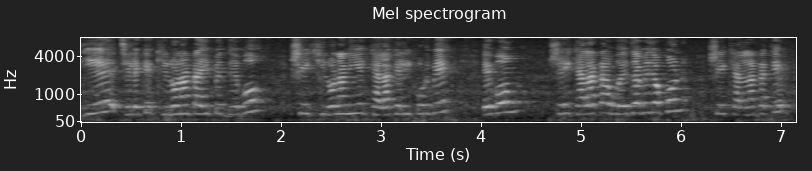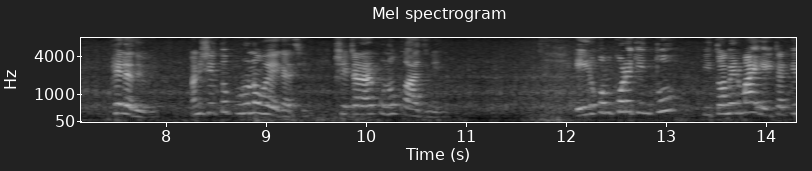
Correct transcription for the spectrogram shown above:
দিয়ে ছেলেকে খিলোনা টাইপের দেবো, সেই খিলোনা নিয়ে খেলাখেলি করবে এবং সেই খেলাটা হয়ে যাবে যখন, সেই খেলনাটাকে ফেলে দেবে। মানে সে তো পুরনো হয়ে গেছে, সেটার আর কোনো কাজ নেই। এইরকম করে কিন্তু প্রীতমের মা এইটাকে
